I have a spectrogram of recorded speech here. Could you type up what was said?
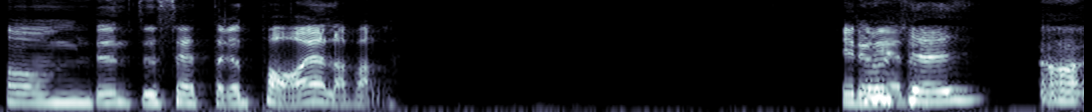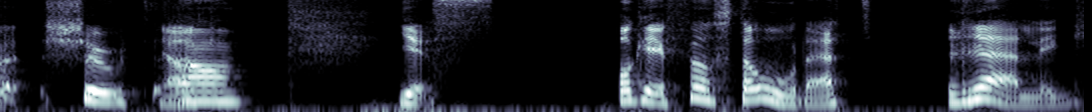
om du inte sätter ett par i alla fall. Är du Okej. redo? Ja, shoot. Ja, Ja, Yes. Okej, första ordet. Rälig.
